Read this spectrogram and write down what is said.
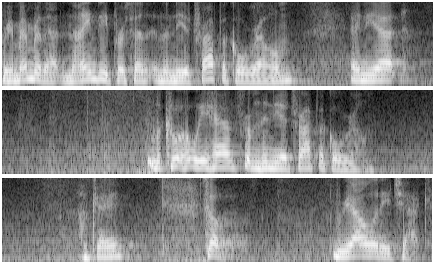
Remember that 90% in the neotropical realm, and yet look what we have from the neotropical realm. Okay? So, reality check.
